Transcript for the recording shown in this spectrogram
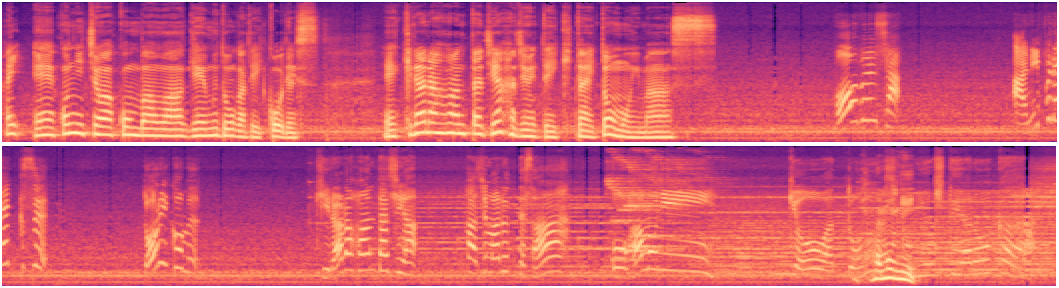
はい、えーこんにちは、こんばんは。ゲーム動画でいこうです。えーキララファンタジア始めていきたいと思います。オーブン社アニプレックスドリコムキララファンタジア始まるってさおハモニー今日はどんな仕組みをしてやろうか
